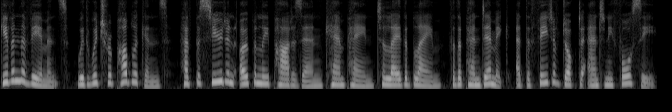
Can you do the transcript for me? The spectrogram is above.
given the vehemence with which Republicans have pursued an openly partisan campaign to lay the blame for the pandemic at the feet of Dr. Anthony Fauci,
